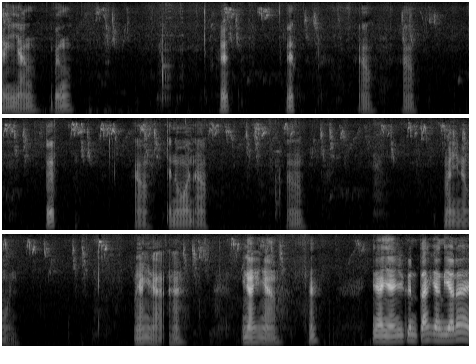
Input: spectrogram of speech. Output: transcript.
สียงอีหยังเบิ้งเฮ็บเฮ็บเอาเอาเฮ็บเอาจะนอนเอาเอาไม่นอนมันยังอีกละฮะอีนายเห็นหยังฮะอีนายหยังอยู่ขึ้นตักอย่างเดียวเลย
